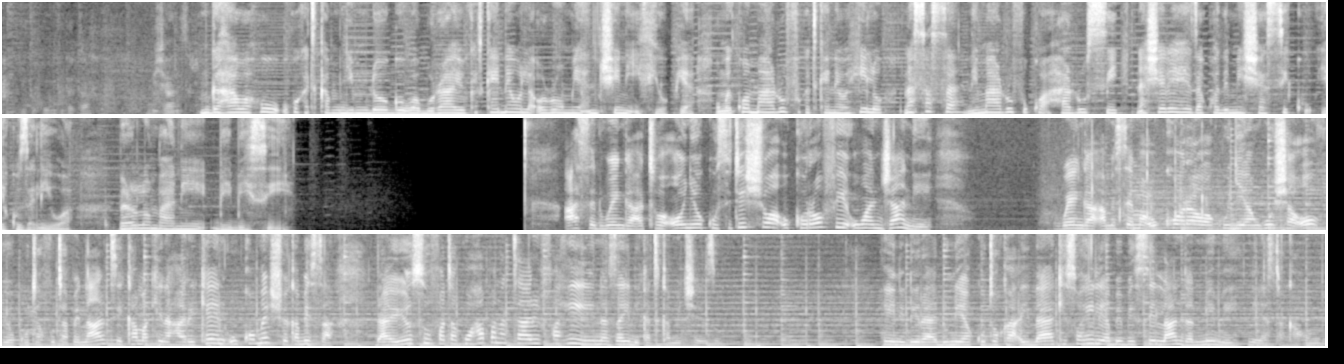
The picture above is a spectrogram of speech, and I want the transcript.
Mgahawa huu uko katika mji mdogo wa Burayu katika eneo la Oromia nchini Ethiopia. Umekuwa maarufu katika eneo hilo na sasa ni maarufu kwa harusi na sherehe za kuadhimisha siku ya kuzaliwa. Barolombani, BBC. Arsene Wenger atoa onyo kusitishwa ukorofi uwanjani. Wenger amesema ukora wa kujiangusha ovyo kutafuta penalti kama kina Harry Kane ukomeshwe kabisa. Dayo Yusuf atakuwa hapa na taarifa hii na zaidi katika michezo. Hii ni Dira ya Dunia kutoka idhaa ya Kiswahili ya BBC London. Mimi ni Esther Kahumbi.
